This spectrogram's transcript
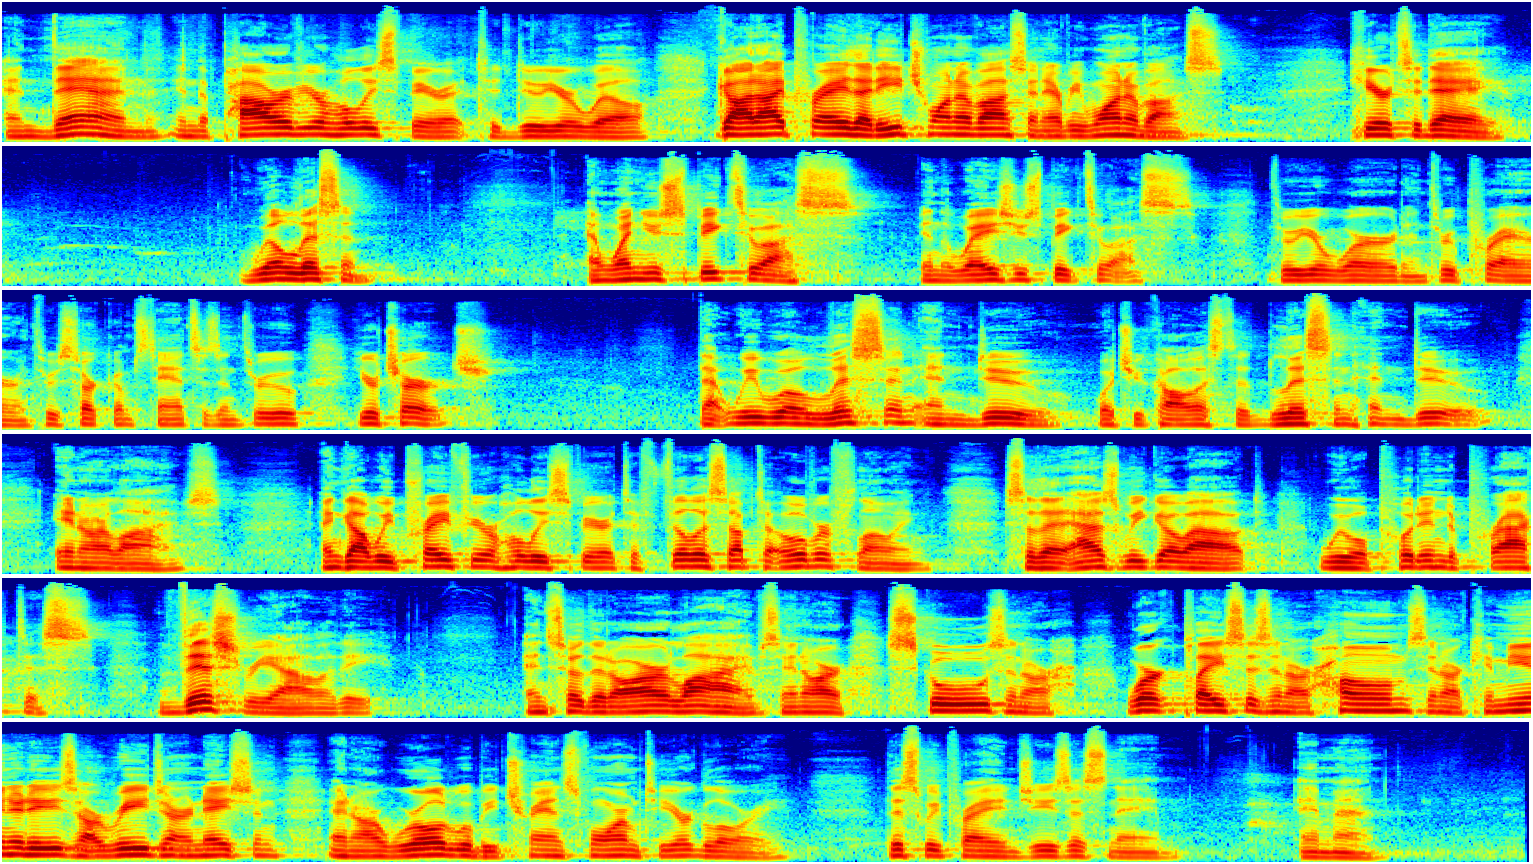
and then, in the power of your Holy Spirit, to do your will. God, I pray that each one of us and every one of us here today will listen. And when you speak to us in the ways you speak to us, through your word and through prayer and through circumstances and through your church, that we will listen and do what you call us to listen and do in our lives. And God, we pray for your Holy Spirit to fill us up to overflowing so that as we go out, we will put into practice this reality. And so that our lives and our schools and our workplaces, in our homes, in our communities, our region, our nation, and our world will be transformed to your glory. This we pray in Jesus' name. Amen.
